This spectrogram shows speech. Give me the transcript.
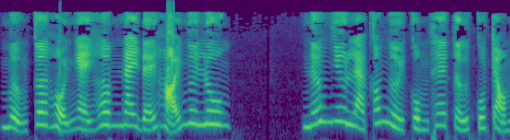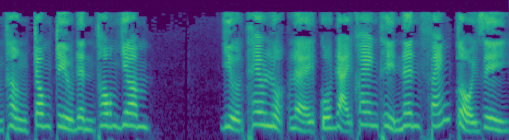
Mượn cơ hội ngày hôm nay để hỏi ngươi luôn. Nếu như là có người cùng thê tử của trọng thần trong triều đình thông dâm. Dựa theo luật lệ của Đại Khang thì nên phán tội gì?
